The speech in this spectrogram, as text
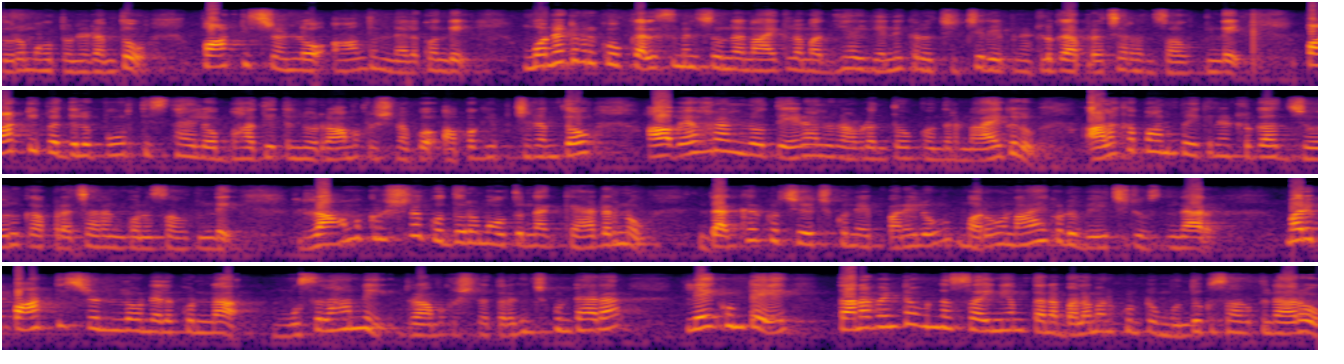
దూరమవుతుండటంతో పార్టీ శ్రేణిలో ఆందోళన నెలకొంది. మొన్నటి వరకు కలిసిమెలిసి ఉన్న నాయకుల మధ్య ఎన్నికలు చిచ్చిరేపినట్లుగా ప్రచారం సాగుతుంది. పార్టీ పెద్దలు పూర్తి స్థాయిలో బాధ్యతలను రామకృష్ణకు అప్పగించడంతో ఆ వ్యవహారాల్లో తేడాలు రావడంతో కొందరు నాయకులు అలకపాను పేకినట్లుగా జోరుగా ప్రచారం కొనసాగుతుంది. రామకృష్ణకు దూరమవుతున్న క్యాడర్ను దగ్గరకు చేర్చుకునే పనిలో మరో నాయకుడు వేచి చూస్తున్నారు. మరి పార్టీ శ్రేణిలో నెలకొన్న ముసలాన్ని రామకృష్ణ తొలగించుకుంటారా? లేకుంటే తన వెంట ఉన్న సైన్యం తన బలమనుకుంటూ ముందుకు సాగుతున్నారో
